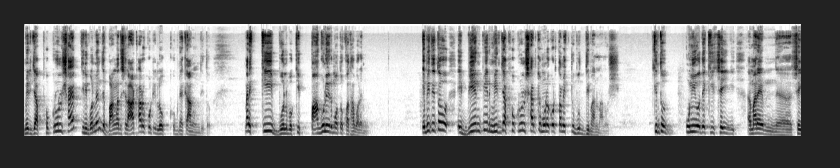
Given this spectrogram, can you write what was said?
মির্জা ফখরুল সাহেব, তিনি বললেন যে বাংলাদেশের আঠারো কোটি লোক খুব নাকি আনন্দিত। মানে কি বলব, কি পাগলের মতো কথা বলেন। এমনিতে তো এই বিএনপির মির্জা ফখরুল সাহেবকে মনে করতাম একটু বুদ্ধিমান মানুষ। কিন্তু উনিও দেখি সেই মানে সেই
